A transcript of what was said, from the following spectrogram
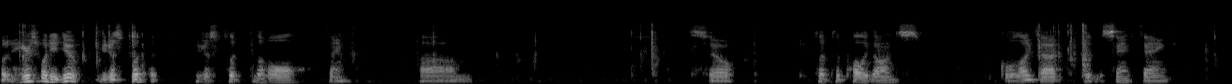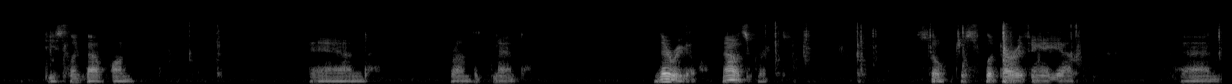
But here's what you do. You just flip it. You just flip the whole thing. Um, so flip the polygons, go like that, do the same thing, deselect that one, and run the command. There we go. Now it's correct. So just flip everything again, and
